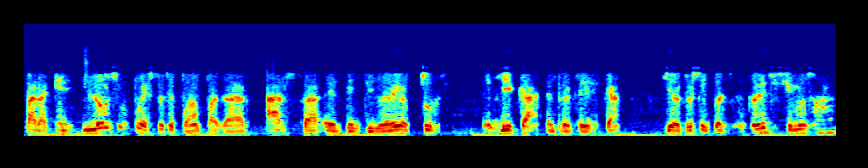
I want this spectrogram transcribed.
para que los impuestos se puedan pagar hasta el 29 de octubre, el ICA, el RTICA y otros impuestos. Entonces hicimos un,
